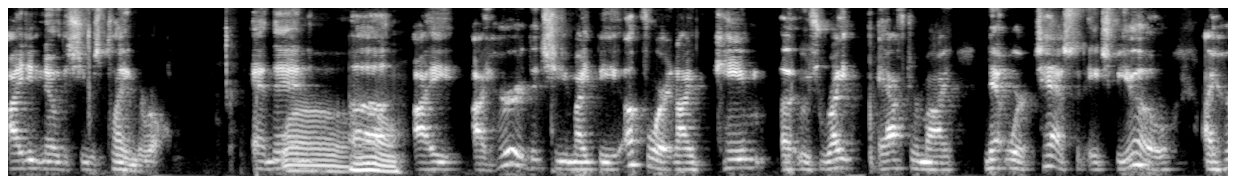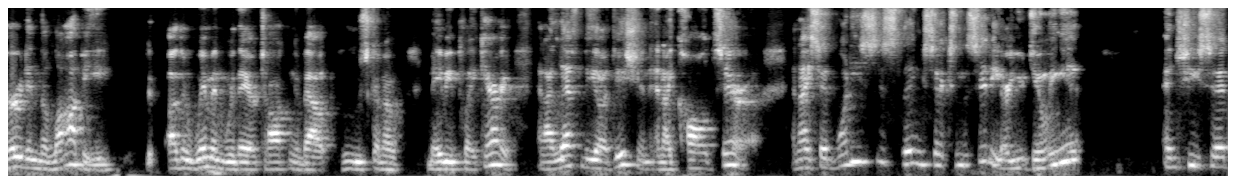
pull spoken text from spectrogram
i didn't know that she was playing the role and then uh, Oh. I I heard that she might be up for it, and I came. Uh, it was right after my network test at HBO. I heard in the lobby other women were there talking about who's going to maybe play Carrie, and I left the audition and I called Sarah and I said, "What is this thing, Sex in the City? Are you doing it?" And she said,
